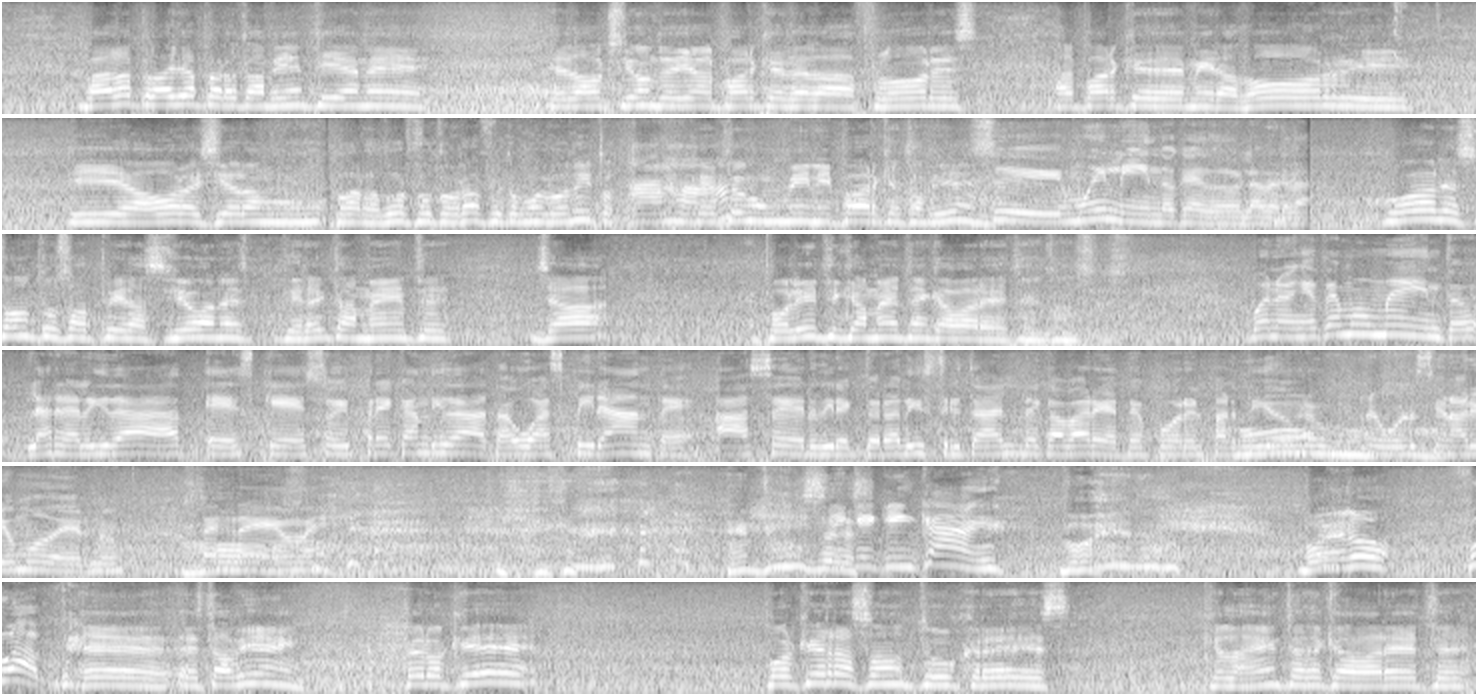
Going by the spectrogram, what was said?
va a la playa, pero también tiene eh, la opción de ir al Parque de las Flores, al Parque de Mirador y, y ahora hicieron un parador fotográfico muy bonito, Ajá. que es un mini parque también. Sí, muy lindo quedó, la verdad. ¿Cuáles son tus aspiraciones directamente, ya políticamente en Cabarete entonces? Bueno, en este momento la realidad es que soy precandidata o aspirante a ser directora distrital de Cabarete por el Partido Oh. Revolucionario Moderno, PRM. Entonces, Y que Quincán. bueno, bueno. Eh, está bien, pero ¿qué, ¿por qué razón tú crees que la gente de Cabarete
